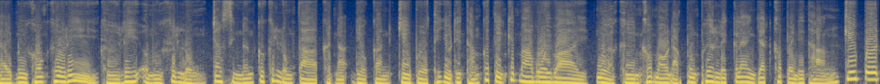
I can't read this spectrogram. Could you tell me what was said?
ชัยมือของเคอรี่ เคอรี่เอามือขึ้นลง เจ้าสิ่งนั้นก็ขึ้นลงตามขณะเดียวกันกิลเบิร์ตที่อยู่ในถังก็ตื่นขึ้นมาโวยวาย เมื่อคืนเขาเมาหนักเพื่อนๆเลยแกล้งยัดเข้าไปในถังกิลเบิร์ต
